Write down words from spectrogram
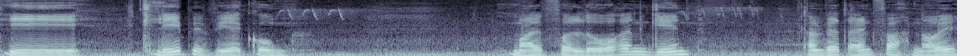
die Klebewirkung mal verloren gehen, dann wird einfach neu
